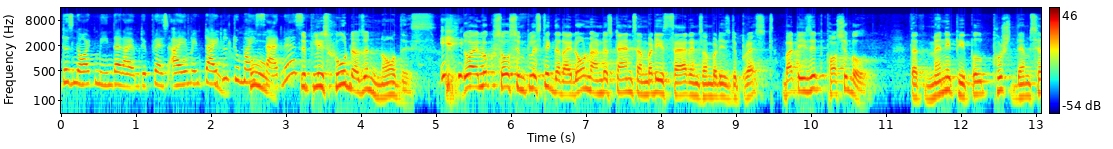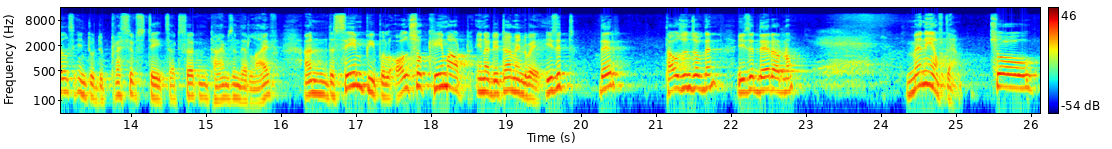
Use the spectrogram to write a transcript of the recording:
does not mean that I am depressed. I am entitled to my Who- sadness. See, please, who doesn't know this? Do I look so simplistic that I don't understand somebody is sad and somebody is depressed? But is it possible that many people push themselves into depressive states at certain times in their life and the same people also came out in a determined way? Is it there? Thousands of them? Is it there or no? Yes. Many of them. So,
